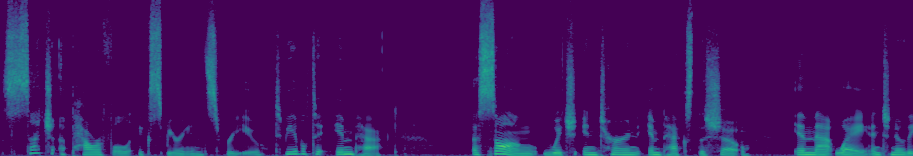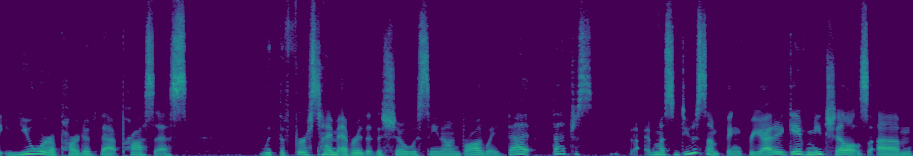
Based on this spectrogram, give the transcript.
such a powerful experience for you to be able to impact a song, which in turn impacts the show in that way, and to know that you were a part of that process with the first time ever that the show was seen on Broadway. That that just must do something for you. It gave me chills. Um,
